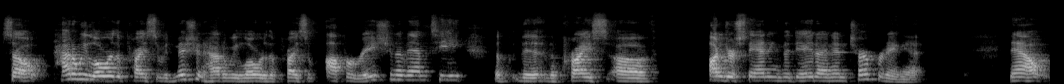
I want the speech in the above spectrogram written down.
So how do we lower the price of admission? How do we lower the price of operation of MT, the, the, the price of understanding the data and interpreting it. Now,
